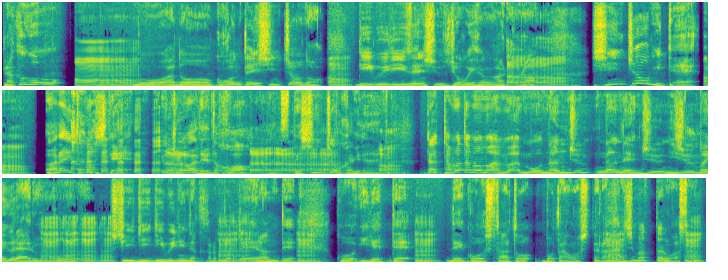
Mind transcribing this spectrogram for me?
落語を、うん。もうあの、古今亭新潮のうん DVD 全集上下感があるから、新潮見て、うん。笑い飛ばして、今日は寝とこううんつって新潮をかけてね。だたまたままあまあ、もう何十、何年、十、二十枚ぐらいある、こう、CD、DVD の中からポッて選んで、こう入れて、で、こうスタートボタンを押したら始まったのがさ、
